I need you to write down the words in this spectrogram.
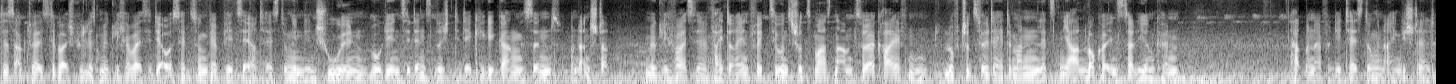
das aktuellste Beispiel ist möglicherweise die Aussetzung der PCR-Testung in den Schulen, wo die Inzidenzen durch die Decke gegangen sind. Und anstatt möglicherweise weitere Infektionsschutzmaßnahmen zu ergreifen, Luftschutzfilter hätte man in den letzten Jahren locker installieren können, hat man einfach die Testungen eingestellt.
